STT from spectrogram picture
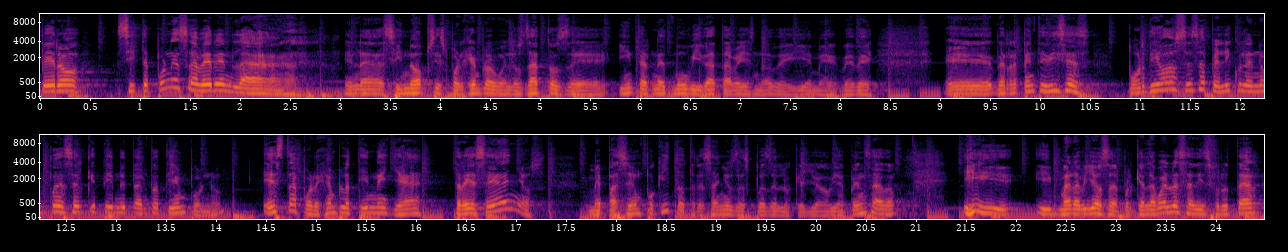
Pero si te pones a ver en la, en la sinopsis, por ejemplo, o en los datos de Internet Movie Database, ¿no? De IMBD, eh, de repente dices, por Dios, esa película no puede ser que tiene tanto tiempo, ¿no? Esta, por ejemplo, tiene ya 13 años me pasé un poquito, tres años después de lo que yo había pensado. Y, maravillosa, porque la vuelves a disfrutar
